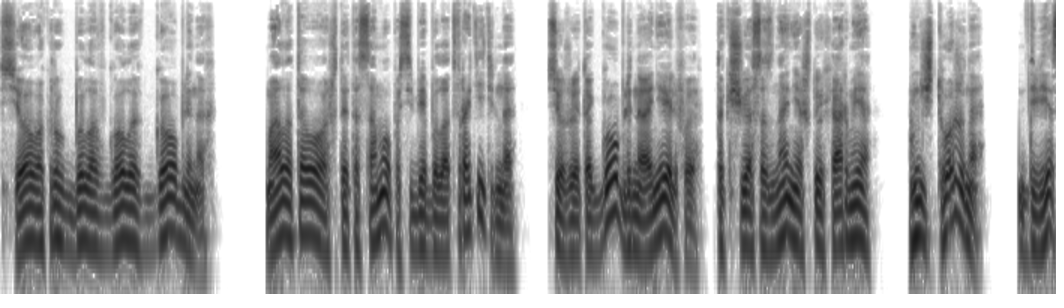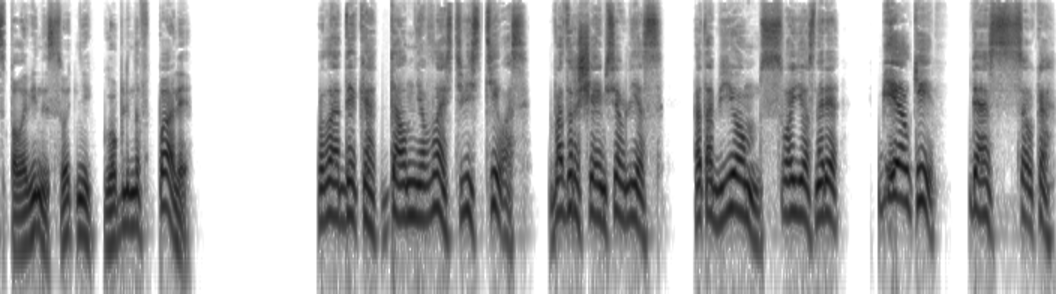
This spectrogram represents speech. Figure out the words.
Все вокруг было в голых гоблинах. Мало того, что это само по себе было отвратительно, все же это гоблины, а не эльфы, так еще осознание, что их армия уничтожена. Две с половиной сотни гоблинов пали. «Владыка дал мне власть вести вас. Возвращаемся в лес. Отобьем свое снаряд. Белки! Да, сука!»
